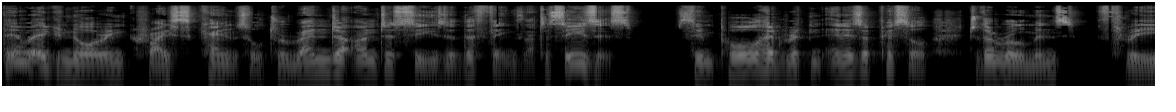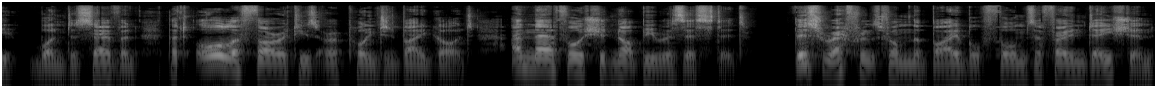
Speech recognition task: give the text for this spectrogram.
they were ignoring Christ's counsel to render unto Caesar the things that are Caesar's. St. Paul had written in his epistle to the Romans 3 1 7 that all authorities are appointed by God and therefore should not be resisted. This reference from the Bible forms a foundation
